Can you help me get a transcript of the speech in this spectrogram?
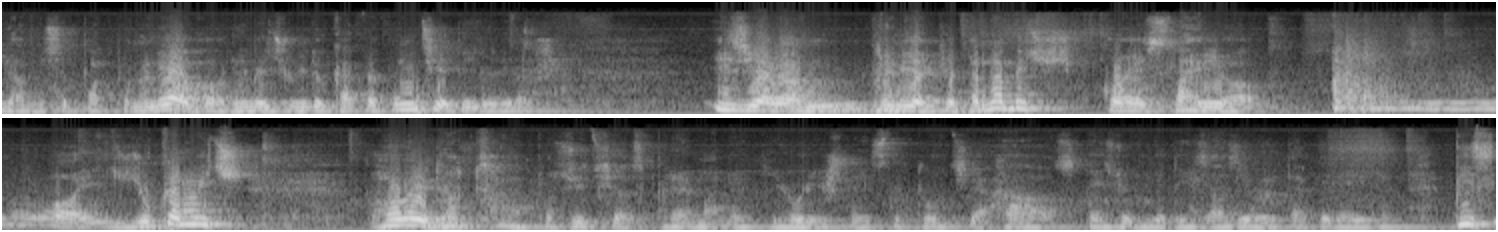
ja mislim, potpuno neodgovorno, imajući u vidu kakve funkcije ti ljudi vrše. Izjava premijerke Brnabić, koja je slavio ovaj, Đukanović, ovaj do to opozicija sprema neki jurišna institucija, haos, bezumlje da izaziva i tako da ide, bez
